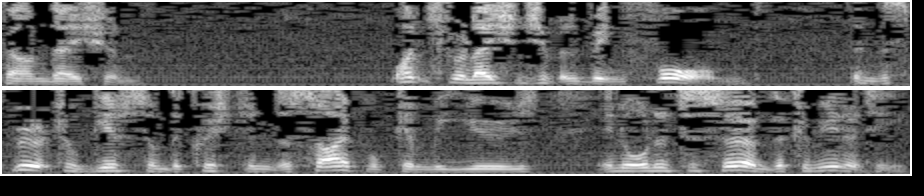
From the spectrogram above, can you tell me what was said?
foundation. Once relationship has been formed, then the spiritual gifts of the Christian disciple can be used in order to serve the community.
